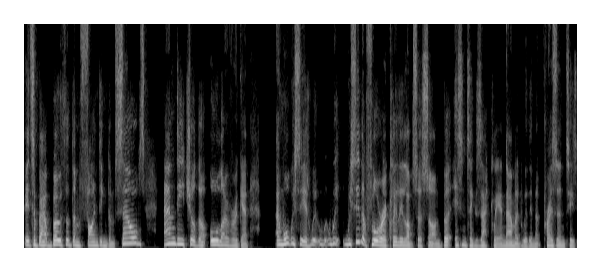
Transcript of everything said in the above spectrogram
It's about both of them finding themselves and each other all over again. And what we see is we, we, we see that Flora clearly loves her son, but isn't exactly enamored with him at present. He's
